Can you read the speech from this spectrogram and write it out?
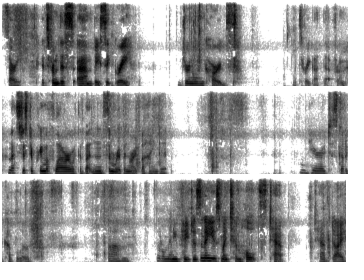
Sorry, it's from this um, BasicGrey journaling cards. That's where I got that from. And that's just a Prima flower with a button and some ribbon right behind it. And here I just got a couple of um, little mini pages. And I used my Tim Holtz tab, tab die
